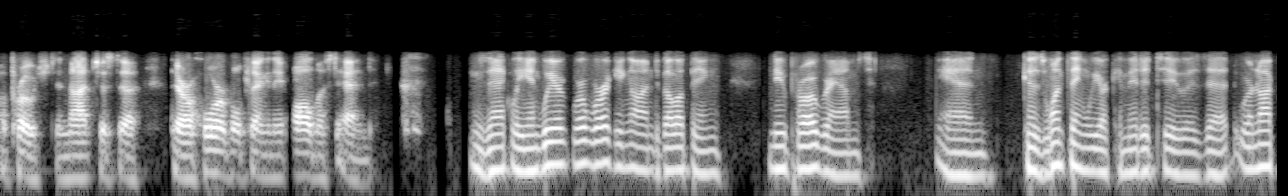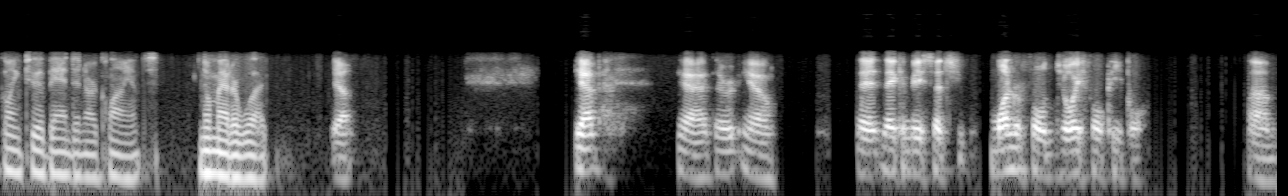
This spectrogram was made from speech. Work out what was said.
approach and not just a they're a horrible thing and they all must end. Exactly, and we're we're working on developing new programs, and because one thing we are committed to is that we're not going to abandon our clients, no matter what. Yeah. Yep. Yeah, they're you know, they they can be such wonderful, joyful people. Um,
